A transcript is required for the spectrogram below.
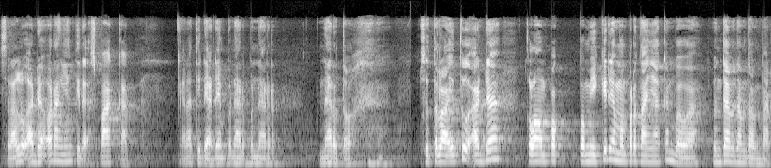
selalu ada orang yang tidak sepakat karena tidak ada yang benar-benar benar toh. Setelah itu ada kelompok pemikir yang mempertanyakan bahwa bentar bentar bentar bentar.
